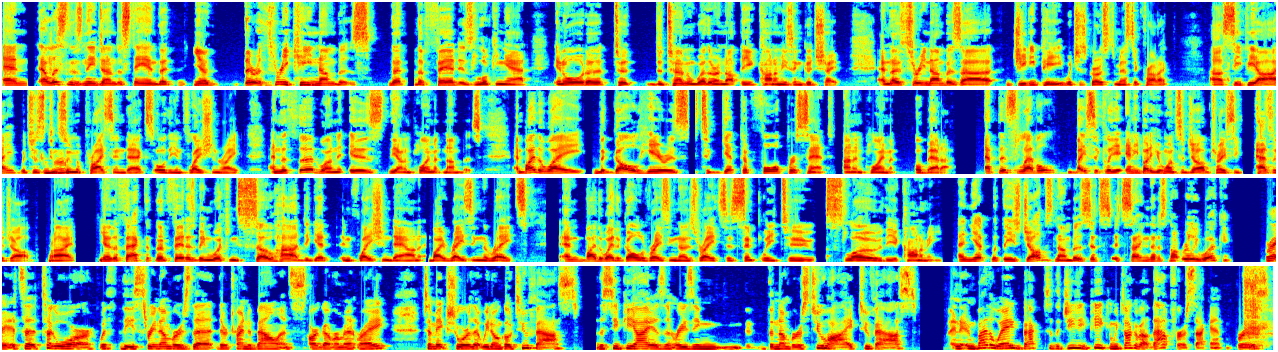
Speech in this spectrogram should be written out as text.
And our listeners need to understand that, you know, there are three key numbers that the Fed is looking at in order to determine whether or not the economy is in good shape. And those three numbers are GDP, which is gross domestic product, uh, CPI, which is mm-hmm. consumer price index or the inflation rate. And the third one is the unemployment numbers. And by the way, the goal here is to get to 4% unemployment or better. At this level, basically anybody who wants a job, Tracey, has a job, right? You know, the fact that the Fed has been working so hard to get inflation down by raising the rates. And by the way, the goal of raising those rates is simply to slow the economy. And yet with these jobs numbers, it's, it's saying that it's not really working. Right. It's a tug of war with these three numbers that they're trying to balance our government, right? To make sure that we don't go too fast. The CPI isn't raising the numbers too high, too fast. And, and by the way, back to the GDP, can we talk about that for a second, Bruce?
